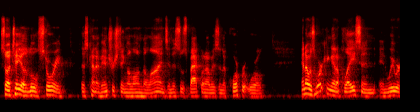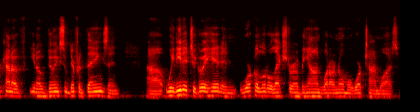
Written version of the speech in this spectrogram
So I'll tell you a little story that's kind of interesting along the lines. And this was back when I was in the corporate world. And I was working at a place and, and we were kind of, you know, doing some different things. And uh, we needed to go ahead and work a little extra beyond what our normal work time was.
